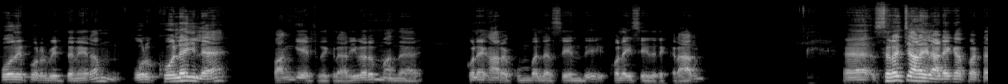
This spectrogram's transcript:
போதைப் பொருள் விற்ற நேரம் ஒரு கொலையில பங்கேற்றிருக்கிறார். இவரும் அந்த கொலைகார கும்பல்ல சேர்ந்து கொலை செய்திருக்கிறார். சிறைச்சாலையில் அடைக்கப்பட்ட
